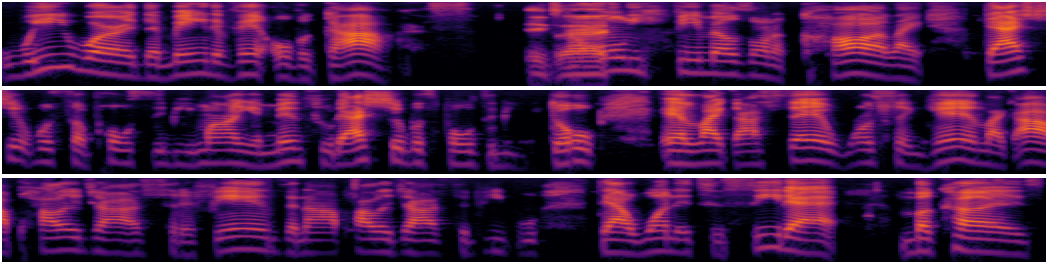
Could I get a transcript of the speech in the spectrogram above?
we were the main event over guys. Exactly. Only females on a car. Like that shit was supposed to be monumental. That shit was supposed to be dope. And like I said, once again, like I apologize to the fans and I apologize to people that wanted to see that because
